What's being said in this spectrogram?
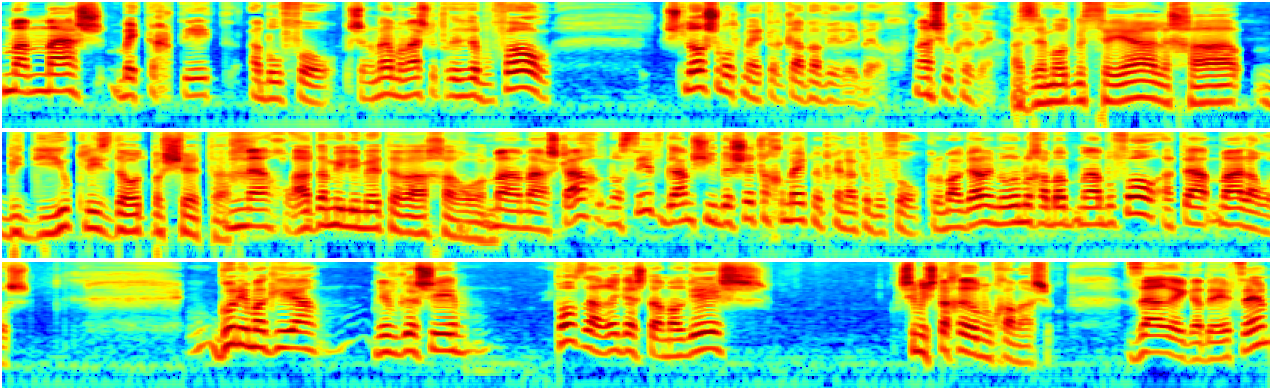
ממש בתחתית הבופור. כשאני אומר ממש בתחתית הבופור, 300 מטר קו אווירי בערך, משהו כזה. אז זה מאוד מסייע לך בדיוק להזדהות בשטח. נכון. עד המילימטר האחרון. ממש כך. נוסיף גם שהיא בשטח מת מבחינת הבופור. כלומר, גם אם יורים לך מהבופור, אתה מעל הראש. גוני מגיע, נפגשים. פה זה הרגע שאתה מרגיש שמשתחרר ממך משהו. זה הרגע בעצם.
